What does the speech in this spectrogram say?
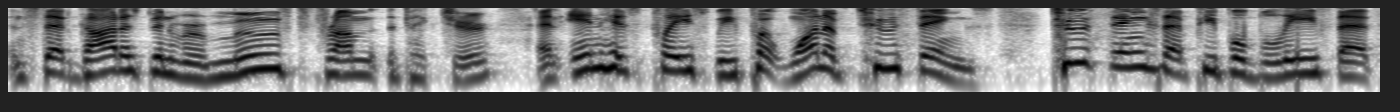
Instead, God has been removed from the picture, and in his place, we put one of two things two things that people believe that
